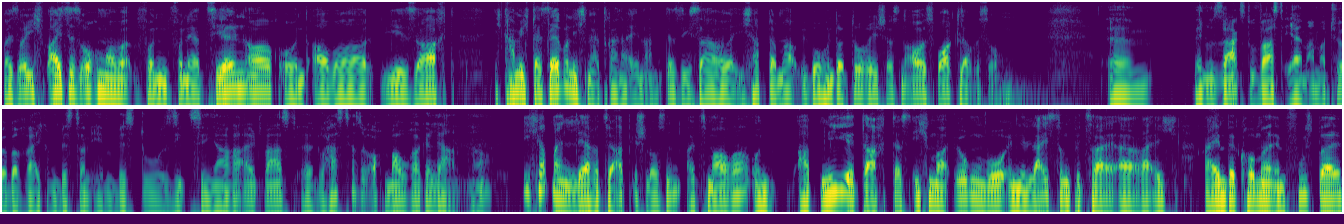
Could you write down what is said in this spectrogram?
weiß ich weiß es auch immer von, von Erzählen auch. Und aber wie gesagt, ich kann mich da selber nicht mehr dran erinnern, dass ich sage, ich habe da mal über 100 Tore geschossen. Aber es war, glaube ich, so. Ähm, wenn du sagst, du warst eher im Amateurbereich und bist dann eben, bis du 17 Jahre alt warst, äh, du hast ja so auch Maurer gelernt, ne? Ich habe meine Lehre abgeschlossen als Maurer und habe nie gedacht, dass ich mal irgendwo in den Leistungsbereich reinbekomme im Fußball.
